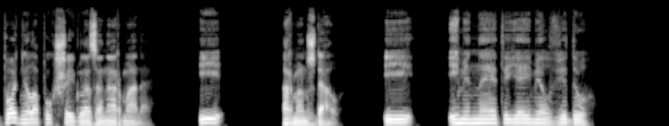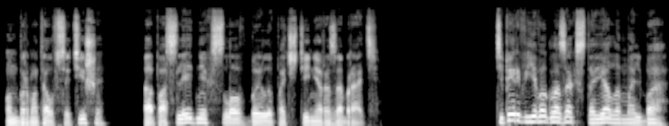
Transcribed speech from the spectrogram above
поднял опухшие глаза на Армана. И... Арман ждал. И именно это я имел в виду. Он бормотал все тише, а последних слов было почти не разобрать. Теперь в его глазах стояла мольба,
